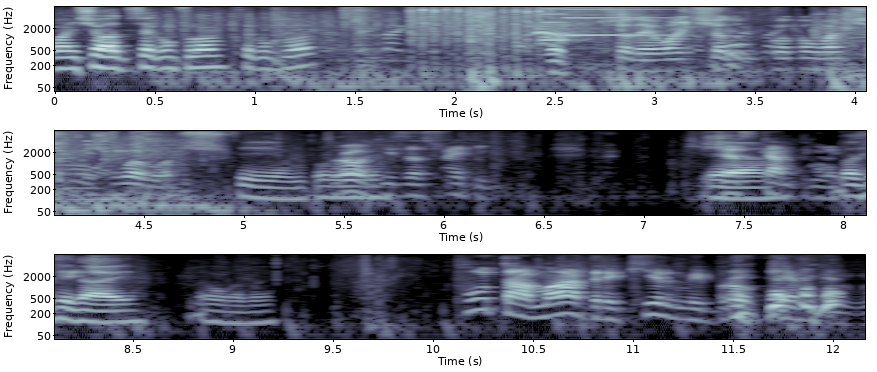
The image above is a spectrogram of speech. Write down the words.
One shot, second floor, second floor. Eso de one shot, poco one shot mis huevos. Sí, un poco. Bro, he's a sweaty. He's yeah, just camping like but he died. Don't worry. Puta madre, kill me, bro. Camping.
